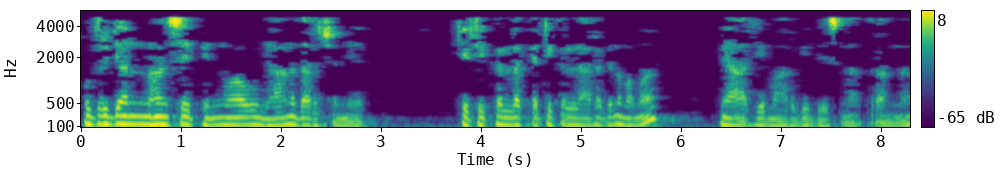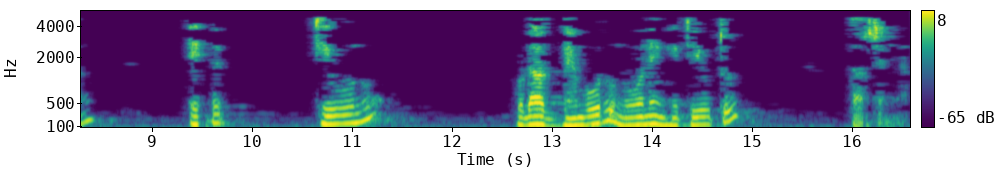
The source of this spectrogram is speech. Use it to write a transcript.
බුදුරජාන් වහන්සේ පෙන්වා වූ ඥාන දර්ශනය කෙටි කළා කැටි කළා අරගෙන මම මේ ආර්ය මාර්ගය දේශනා කරන්නම්. ඒක කියවුණු ගොඩාක් ගැඹුරු නුවණෙන් හිතිය යුතු දර්ශනයක්.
